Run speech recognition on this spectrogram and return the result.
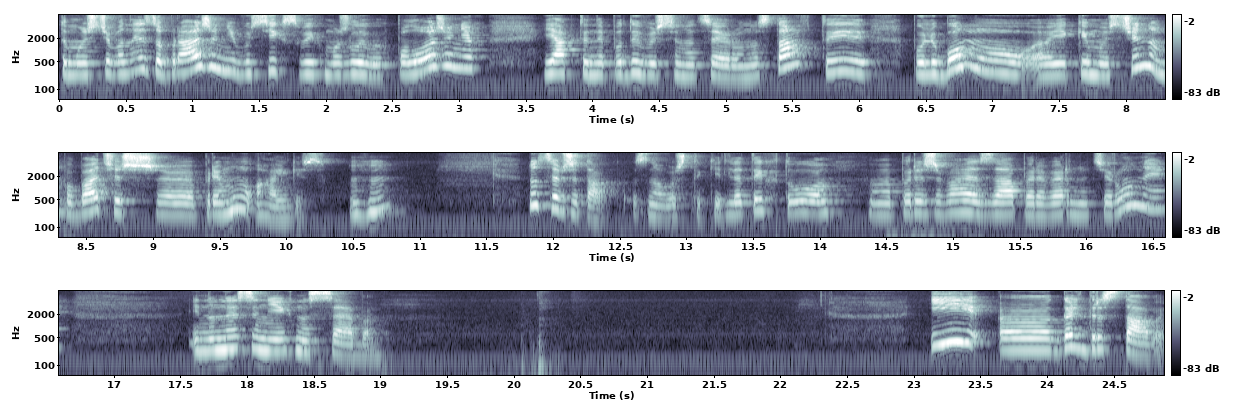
Тому що вони зображені в усіх своїх можливих положеннях. Як ти не подивишся на цей руностав, ти по-любому е, якимось чином побачиш е, пряму Альгіс. Угу. Ну, це вже так, знову ж таки, для тих, хто е, переживає за перевернуті руни і нанесення їх на себе. І е, гальдерстави.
